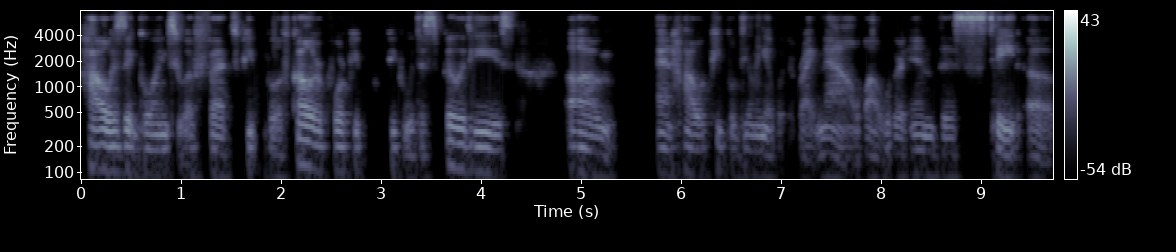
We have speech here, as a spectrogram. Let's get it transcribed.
How is it going to affect people of color, poor people, people with disabilities, um, and how are people dealing it with it right now while we're in this state of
